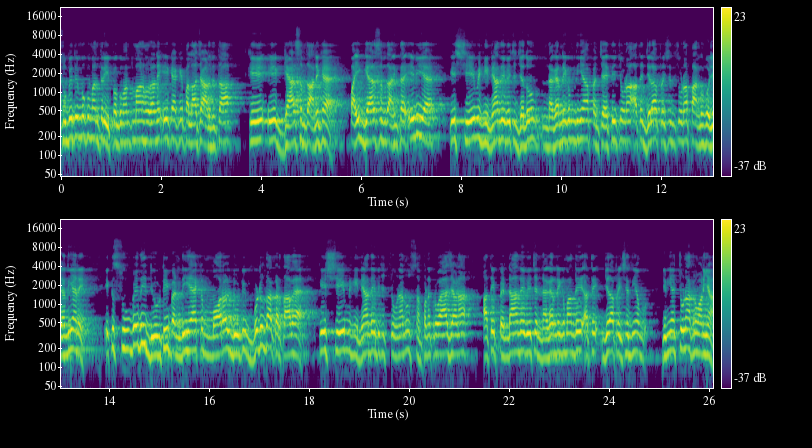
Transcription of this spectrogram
ਸੂਬੇ ਦੇ ਮੁੱਖ ਮੰਤਰੀ ਭਗਵੰਤ ਮਾਨ ਹੋਰਾਂ ਨੇ ਇਹ ਕਹਿ ਕੇ ਪੱਲਾ ਝਾੜ ਦਿੱਤਾ ਕਿ ਇਹ ਗੈਰ ਸੰਵਿਧਾਨਿਕ ਹੈ। ਭਾਈ, ਗੈਰ ਸੰਵਿਧਾਨਿਕ ਤਾਂ ਇਹ ਵੀ ਹੈ ਕਿ 6 ਮਹੀਨਿਆਂ ਦੇ ਵਿੱਚ ਜਦੋਂ ਨਗਰ ਨਿਗਮ ਦੀਆਂ, ਪੰਚਾਇਤੀ ਚੋਣਾਂ ਅਤੇ ਜ਼ਿਲ੍ਹਾ ਪ੍ਰੀਸ਼ਦ ਚੋਣਾਂ ਭੰਗ ਹੋ ਜਾਂਦੀਆਂ ਨੇ, ਇੱਕ ਸੂਬੇ ਦੀ ਡਿਊਟੀ ਬਣਦੀ ਹੈ, ਇੱਕ ਮੋਰਲ ਡਿਊਟੀ ਮੁੱਢ ਦਾ ਕਰਤੱਵ ਹੈ ਕਿ 6 ਮਹੀਨਿਆਂ ਦੇ ਵਿੱਚ ਚੋਣਾਂ ਨੂੰ ਸੰਪੰਨ ਕਰਵਾਇਆ ਜਾਣਾ ਅਤੇ ਪਿੰਡਾਂ ਦੇ ਵਿੱਚ ਨਗਰ ਨਿਗਮਾਂ ਦੇ ਅਤੇ ਜ਼ਿਲ੍ਹਾ ਪ੍ਰੀਸ਼ਦ ਦੀਆਂ ਜਿਹੜੀਆਂ ਚੋਣਾਂ ਕਰਵਾਉਣੀਆਂ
